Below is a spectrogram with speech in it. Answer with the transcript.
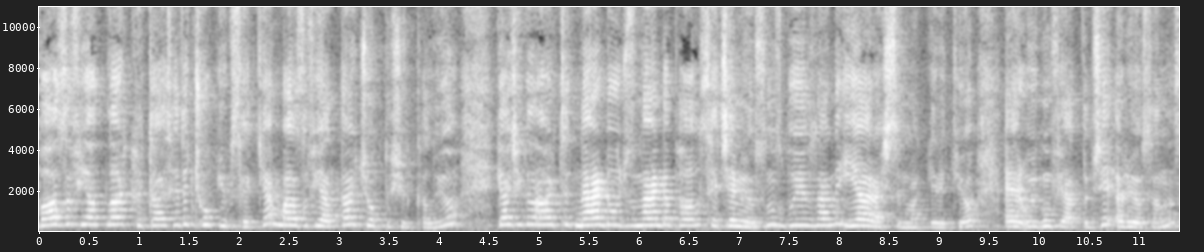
bazı fiyatlar kırtasiyede çok yüksekken bazı fiyatlar çok düşük kalıyor. Gerçekten artık nerede ucuz nerede pahalı seçemiyorsunuz. Bu yüzden de iyi araştırmak gerekiyor. Eğer uygun fiyatlı bir şey arıyorsanız.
